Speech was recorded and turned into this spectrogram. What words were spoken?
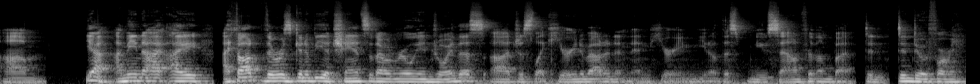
um, yeah, I mean, I, I, I thought there was going to be a chance that I would really enjoy this, uh, just like hearing about it and, and hearing, you know, this new sound for them, but didn't, didn't do it for me.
